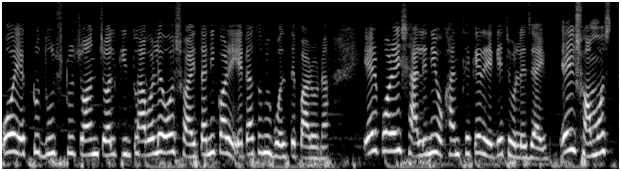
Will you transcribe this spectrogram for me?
ও একটু দুষ্টু, চঞ্চল, কিন্তু তা বলে ও শয়তানি করে, এটা তুমি বলতে পারো না। এরপরেই শালিনী ওখান থেকে রেগে চলে যায়। এই সমস্ত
